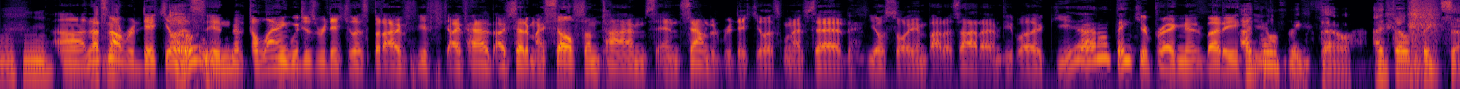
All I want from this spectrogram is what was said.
Mhm. Uh, that's not ridiculous. Oh. In the, the language is ridiculous, but I've if I've had I've said it myself sometimes and sounded ridiculous when I've said "Yo soy embarazada," and people are like, "Yeah, I don't think you're pregnant, buddy." I You- don't think so. I don't think so.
